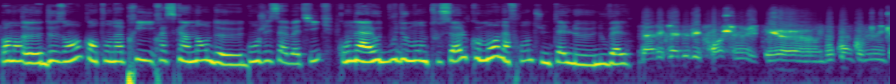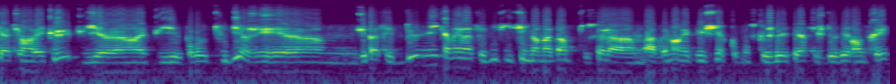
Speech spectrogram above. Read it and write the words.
pendant euh, deux ans, quand on a pris presque un an de congé sabbatique, qu'on est à l'autre bout du monde tout seul, comment on affronte une telle euh, nouvelle? Ben, Avec l'aide des proches, hein, j'étais beaucoup en communication avec eux. Et puis, et puis pour tout dire, j'ai passé deux nuits quand même assez difficiles dans ma tente tout seul à, vraiment réfléchir comment ce que je devais faire si je devais rentrer.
